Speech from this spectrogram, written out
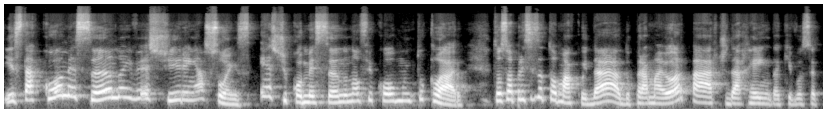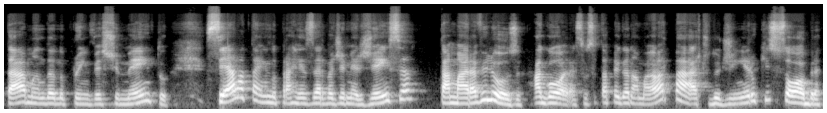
e está começando a investir em ações. Este começando não ficou muito claro. Então, só precisa tomar cuidado para a maior parte da renda que você está mandando para o investimento, se ela está indo para a reserva de emergência, tá maravilhoso. Agora, se você está pegando a maior parte do dinheiro que sobra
